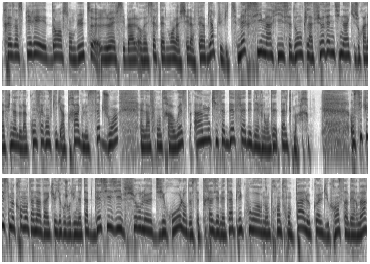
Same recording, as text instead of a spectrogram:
très inspiré dans son but, le FC Ball aurait certainement lâché l'affaire bien plus vite. Merci Marie. C'est donc la Fiorentina qui jouera la finale de la Conférence League à Prague le 7 juin. Elle affrontera West Ham qui s'est défait des Néerlandais d'Alkmaar. En cyclisme, Cromontana va accueillir aujourd'hui une étape décisive sur le Giro. Lors de cette 13e étape, les coureurs n'emprunteront pas le col du Grand Saint-Bernard,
